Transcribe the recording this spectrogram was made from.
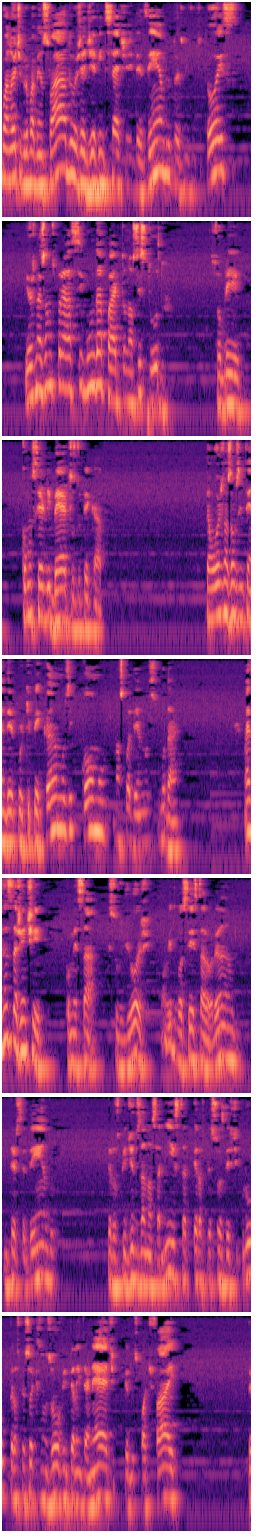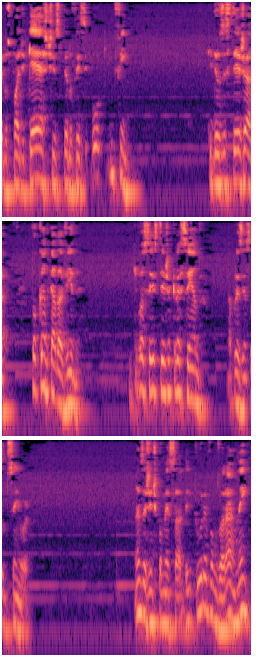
Boa noite, grupo abençoado. Hoje é dia 27 de dezembro de 2022 e hoje nós vamos para a segunda parte do nosso estudo sobre como ser libertos do pecado. Então hoje nós vamos entender por que pecamos e como nós podemos mudar. Mas antes da gente começar o estudo de hoje, convido você a estar orando, intercedendo pelos pedidos da nossa lista, pelas pessoas deste grupo, pelas pessoas que nos ouvem pela internet, pelo Spotify, pelos podcasts, pelo Facebook, enfim. Que Deus esteja tocando cada vida e que você esteja crescendo na presença do Senhor. Antes da gente começar a leitura, vamos orar, amém?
